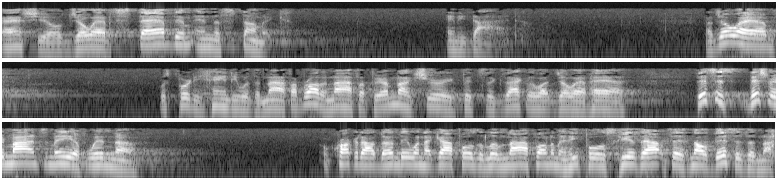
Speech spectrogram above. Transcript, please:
Asahel, Joab stabbed him in the stomach and he died. Now, Joab was pretty handy with a knife. I brought a knife up here. I'm not sure if it's exactly what Joab had. This is this reminds me of when uh, Crocodile Dundee when that guy pulls a little knife on him and he pulls his out and says, "No, this is a knife."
